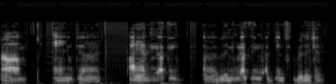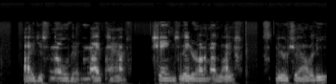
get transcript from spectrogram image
um, and uh, I have nothing, uh, really nothing against religion. I just know that my path changed later on in my life. Spirituality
